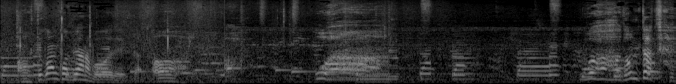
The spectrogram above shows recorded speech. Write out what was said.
아 뜨거운 커피 하나 먹어야 되겠다. 어. 와. 와 너무 따뜻해.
